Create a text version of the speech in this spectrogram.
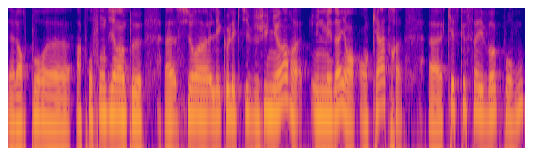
Et alors pour euh, approfondir un peu euh, sur euh, les collectifs juniors, une médaille en, en 4, qu'est-ce que ça évoque pour vous?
